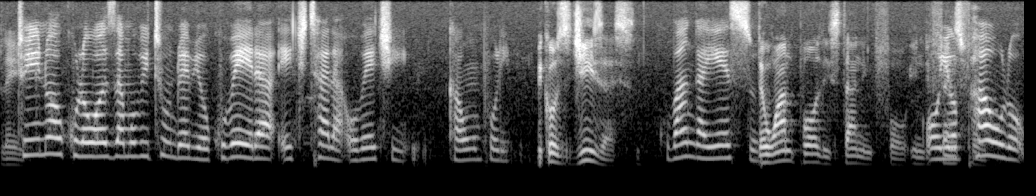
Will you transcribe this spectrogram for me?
plague. tulina okulowooza mu bitundu ebyo okubeera ekitala oba ekikawumpuli Because Jesus, kubanga yesu the one Paul is standing for in oyo pawulo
